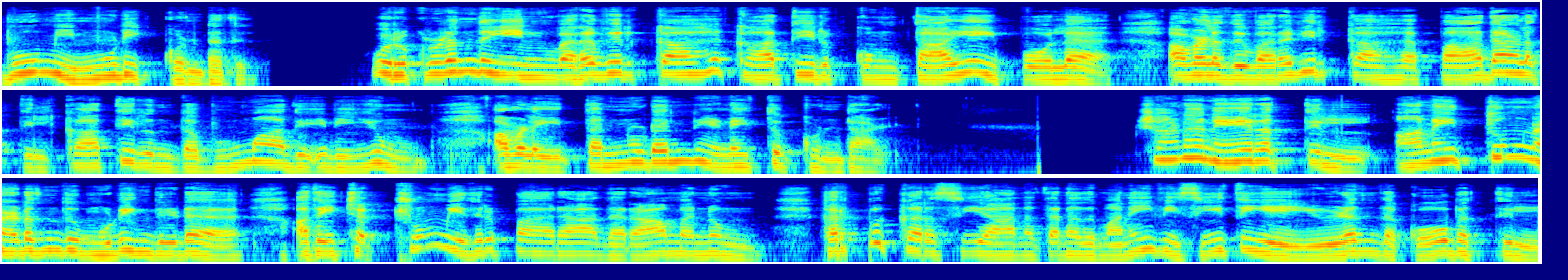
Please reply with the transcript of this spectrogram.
பூமி மூடிக்கொண்டது. ஒரு குழந்தையின் வரவிற்காக காத்திருக்கும் தாயைப் போல அவளது வரவிற்காக பாதாளத்தில் காத்திருந்த பூமாதேவியும் அவளை தன்னுடன் இணைத்து கொண்டாள். க்ஷண நேரத்தில் அனைத்தும் நடந்து முடிந்திட அதை சற்றும் எதிர்பாராத ராமனும் கற்புக்கரசியான தனது மனைவி சீதையை இழந்த கோபத்தில்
